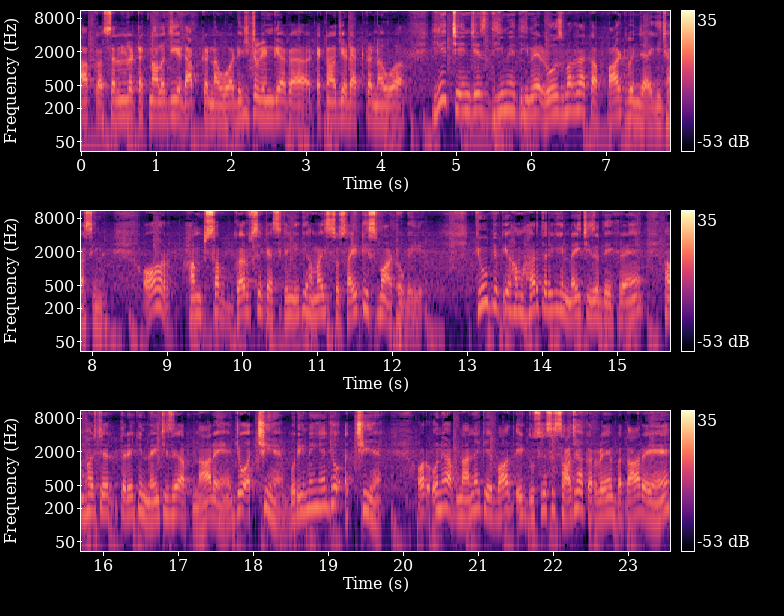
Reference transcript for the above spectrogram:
आपका सेलुलर टेक्नोलॉजी अडाप्ट करना हुआ डिजिटल इंडिया का टेक्नोलॉजी अडाप्ट करना हुआ, ये चेंजेस धीमे धीमे रोज़मर्रा का पार्ट बन जाएगी झांसी में। और हम सब गर्व से कह सकेंगे कि हमारी सोसाइटी स्मार्ट हो गई है। क्यों? क्योंकि हम हर तरह की नई चीज़ें देख रहे हैं, हम हर तरह की नई चीज़ें अपना रहे हैं, जो अच्छी हैं, बुरी नहीं हैं, जो अच्छी हैं। और उन्हें अपनाने के बाद एक दूसरे से साझा कर रहे हैं, बता रहे हैं,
